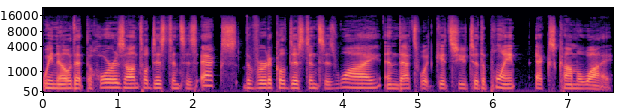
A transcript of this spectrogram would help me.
We know that the horizontal distance is x, the vertical distance is y, and that's what gets you to the point x comma y.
